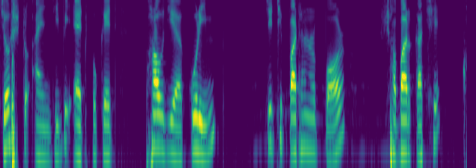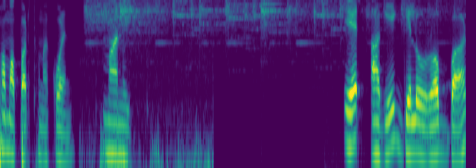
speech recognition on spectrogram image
জ্যেষ্ঠ আইনজীবী অ্যাডভোকেট ফাউজিয়া করিম চিঠি পাঠানোর পর সবার কাছে ক্ষমা প্রার্থনা করেন। মানিক এর আগে গেল রোববার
